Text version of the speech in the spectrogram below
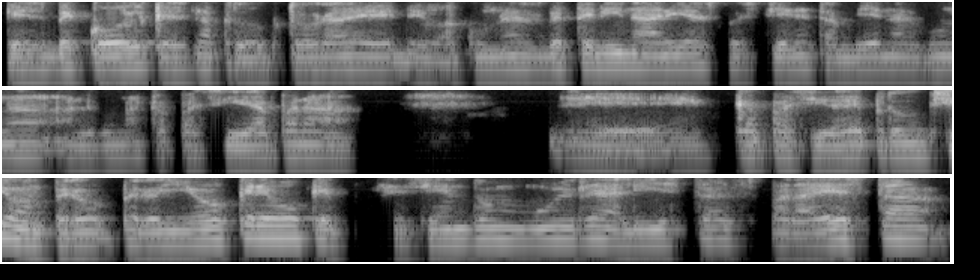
que es Becol, que es la productora de, de, vacunas veterinarias, pues tiene también alguna, alguna capacidad para eh, capacidad de producción, pero, pero yo creo que siendo muy realistas para esta,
